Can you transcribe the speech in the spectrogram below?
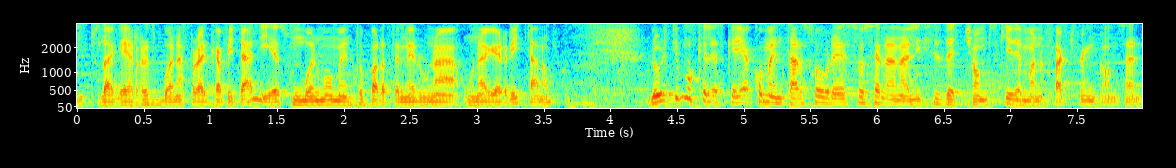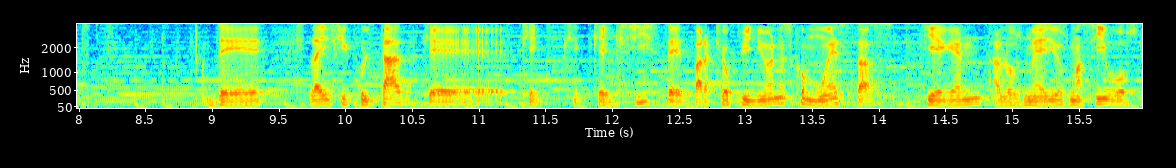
y pues la guerra es buena para el capital y es un buen momento para tener una, una guerrita, ¿no? Lo último que les quería comentar sobre esto es el análisis de Chomsky de Manufacturing Consent de la dificultad que, que, que, existe para que opiniones como estas lleguen a los medios masivos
